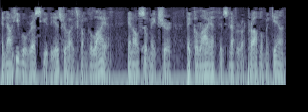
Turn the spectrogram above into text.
And now he will rescue the Israelites from Goliath and also make sure that Goliath is never a problem again.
